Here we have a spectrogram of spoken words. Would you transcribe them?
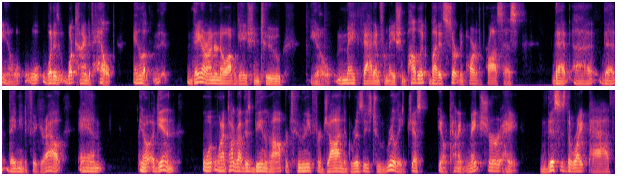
you know, what is what kind of help? And look, they are under no obligation to, you know, make that information public, but it's certainly part of the process that uh, that they need to figure out. And you know, again, when I talk about this being an opportunity for Ja and the Grizzlies to really just you know, kind of make sure, hey, this is the right path.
